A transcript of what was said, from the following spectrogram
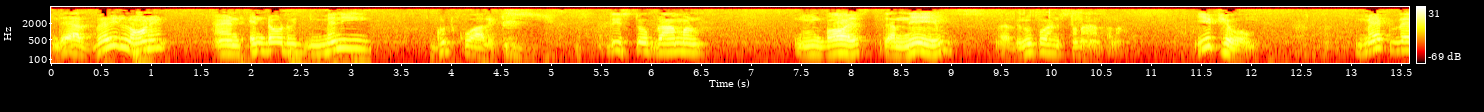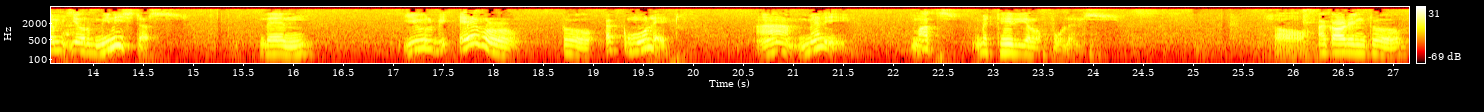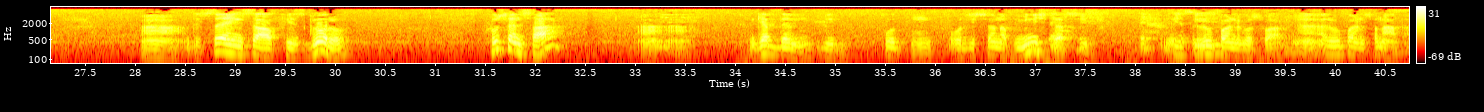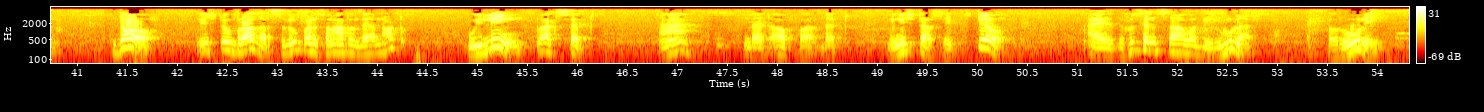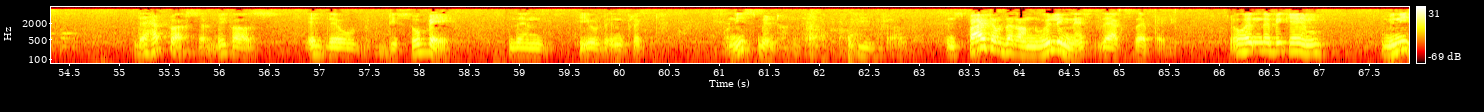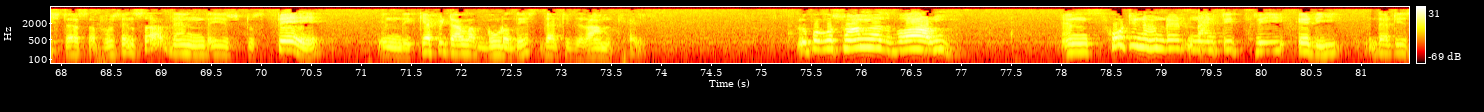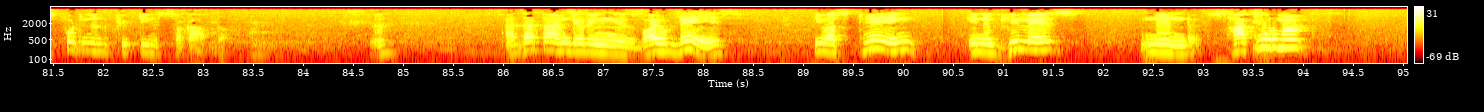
they are very learned and endowed with many good qualities. These two Brahmin mm, boys, their name are Rupa and Sanatana. If you make them your ministers, then you will be able to accumulate uh, many, much material opulence. So, according to uh, the sayings of his guru, Hussain Shah uh, gave them the position of ministership, yes, Rupa and Goswami, uh, Rupa and Sanatana. Though these two brothers, Rupa and Sanatana, they are not willing to accept eh, that offer, that ministership, still, as Hussain Shah was the ruler, ruling, they had to accept because if they would disobey, then he would inflict punishment on them. Mm. So, in spite of their unwillingness, they accepted it. So when they became ministers of Hussain Shah, then they used to stay in the capital of Gaudadesh, that is Ramkeli. Rupa Goswami was born in 1493 AD, that is 1415 Sakabda. At that time, during his boyhood days, he was staying in a village named Sakurma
